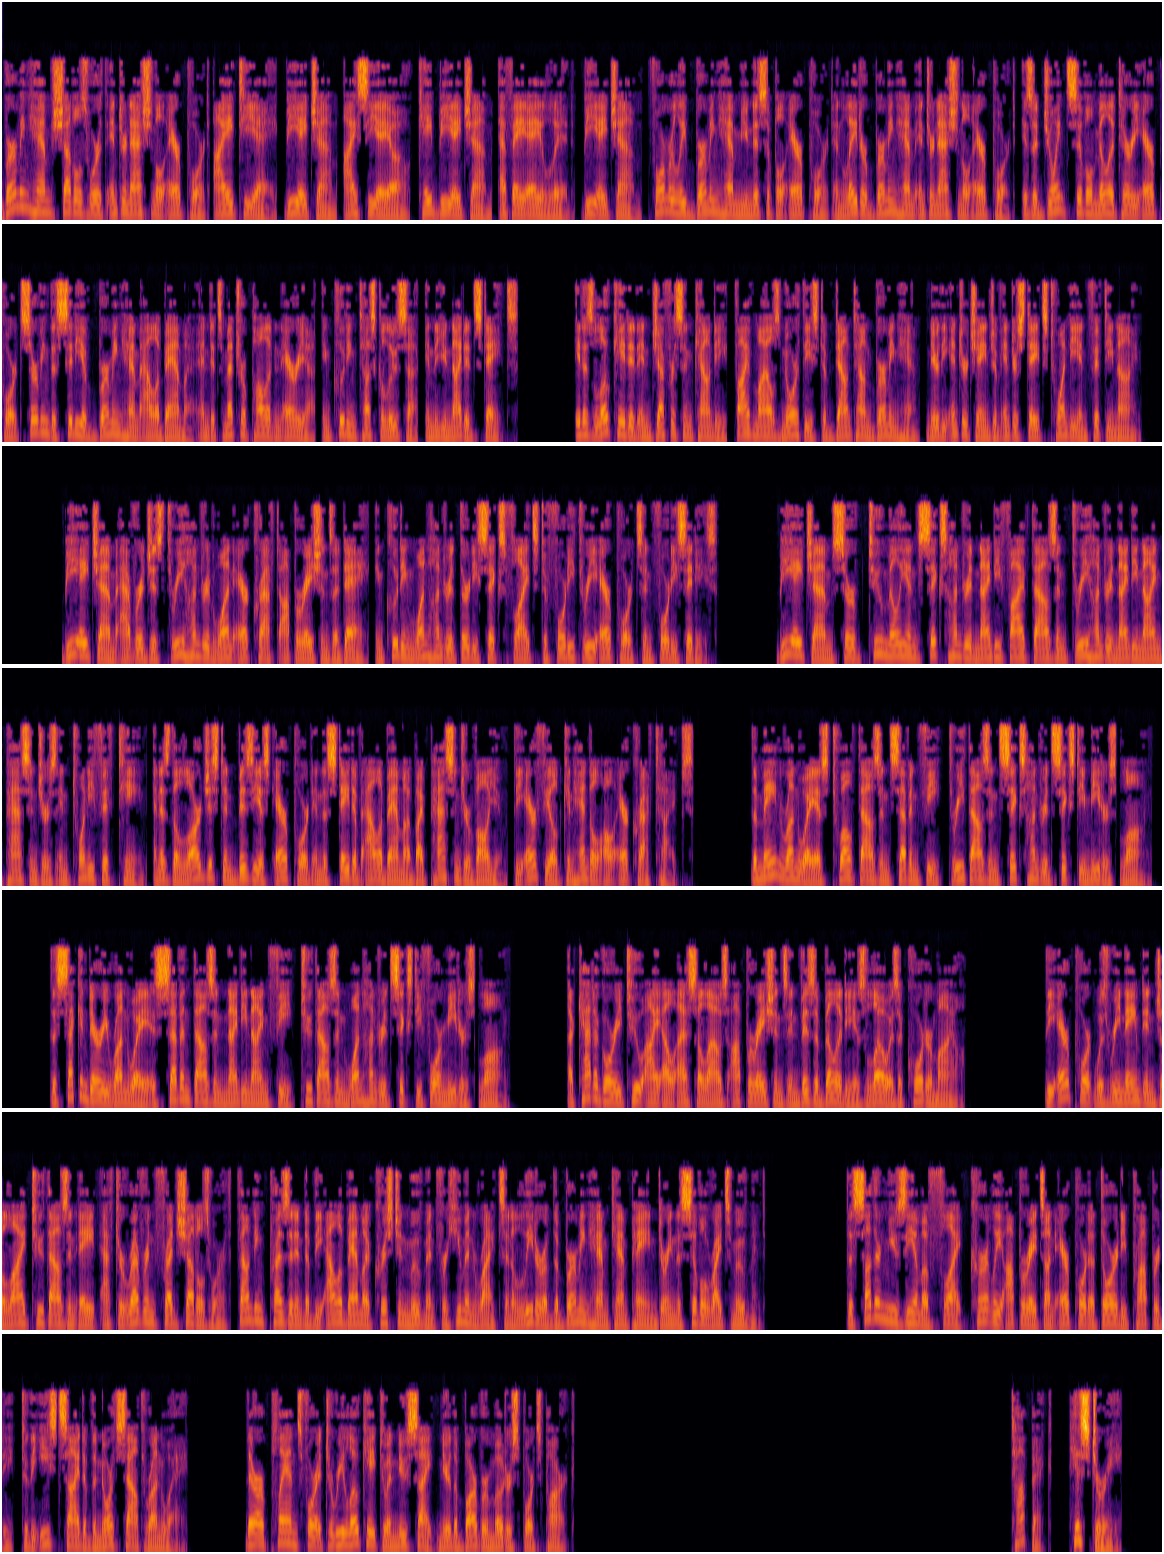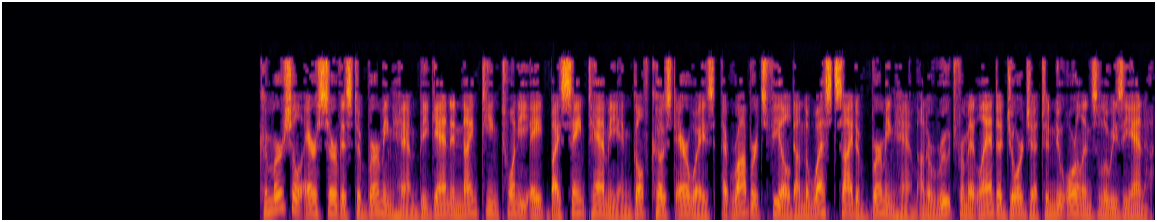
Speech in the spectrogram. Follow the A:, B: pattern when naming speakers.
A: Birmingham Shuttlesworth International Airport IATA, BHM, ICAO, KBHM, FAA LID, BHM, formerly Birmingham Municipal Airport and later Birmingham International Airport, is a joint civil-military airport serving the city of Birmingham, Alabama and its metropolitan area, including Tuscaloosa, in the United States. It is located in Jefferson County, 5 miles northeast of downtown Birmingham, near the interchange of Interstates 20 and 59. BHM averages 301 aircraft operations a day, including 136 flights to 43 airports in 40 cities. BHM served 2,695,399 passengers in 2015, and is the largest and busiest airport in the state of Alabama by passenger volume. The airfield can handle all aircraft types. The main runway is 12,007 feet (3,660 meters) long. The secondary runway is 7,099 feet 2,164 meters long. A Category 2 ILS allows operations in visibility as low as a quarter mile. The airport was renamed in July 2008 after Reverend Fred Shuttlesworth, founding president of the Alabama Christian Movement for Human Rights and a leader of the Birmingham Campaign during the Civil Rights Movement. The Southern Museum of Flight currently operates on Airport Authority property, to the east side of the north-south runway. There are plans for it to relocate to a new site near the Barber Motorsports Park. History Commercial air service to Birmingham began in 1928 by St. Tammany and Gulf Coast Airways, at Roberts Field on the west side of Birmingham on a route from Atlanta, Georgia to New Orleans, Louisiana.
